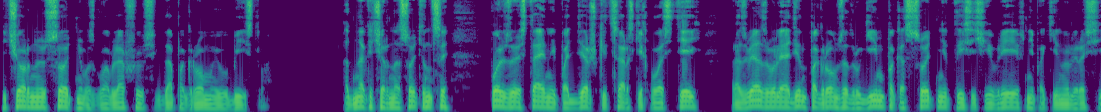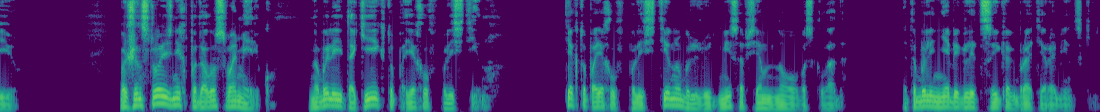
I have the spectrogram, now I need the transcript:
и черную сотню, возглавлявшую всегда погромы и убийства. Однако черносотенцы, пользуясь тайной поддержкой царских властей, развязывали один погром за другим, пока сотни тысяч евреев не покинули Россию. Большинство из них подалось в Америку, но были и такие, кто поехал в Палестину. Те, кто поехал в Палестину, были людьми совсем нового склада. Это были не беглецы, как братья Рабинские.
